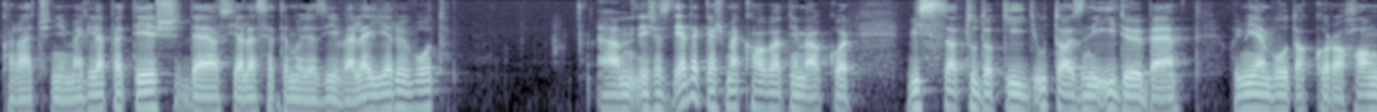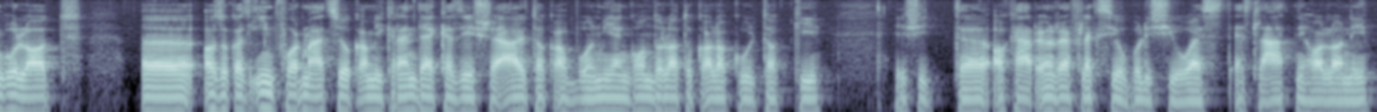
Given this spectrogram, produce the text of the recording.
karácsonyi meglepetés, de azt jelezhetem, hogy az év elejéről volt. Um, és ezt érdekes meghallgatni, mert akkor vissza tudok így utazni időbe, hogy milyen volt akkor a hangulat, azok az információk, amik rendelkezésre álltak, abból milyen gondolatok alakultak ki, és itt akár önreflexióból is jó ezt, ezt látni, hallani,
